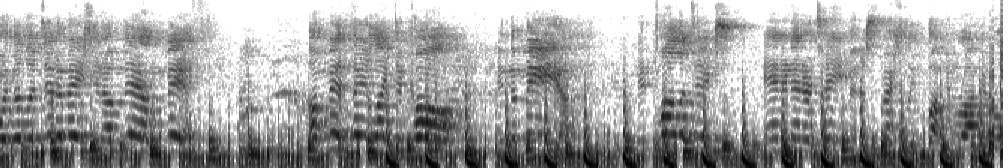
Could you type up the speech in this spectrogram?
with the legitimation of their myth. A myth they like to call in the media, in politics, and in entertainment, especially fucking rock and roll.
